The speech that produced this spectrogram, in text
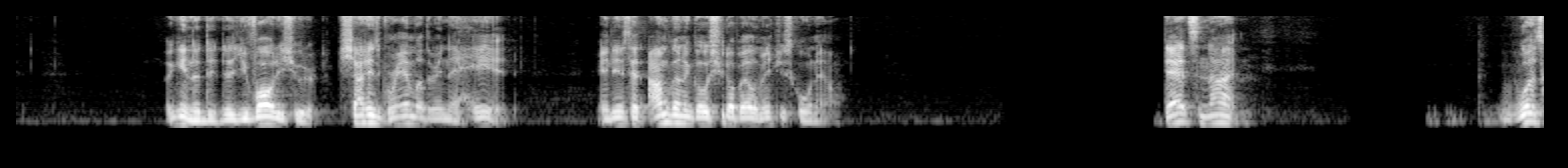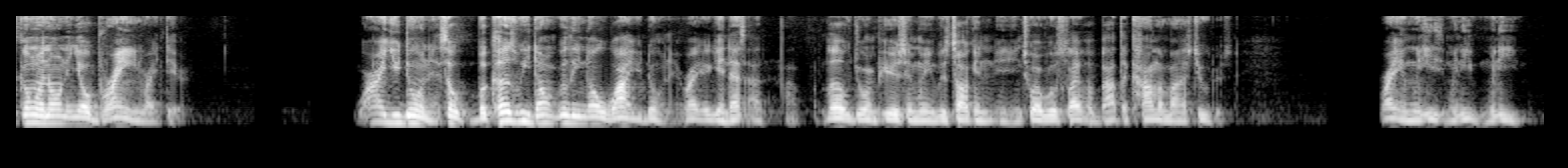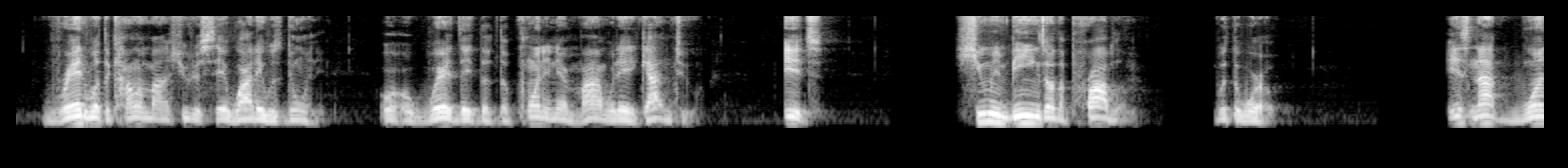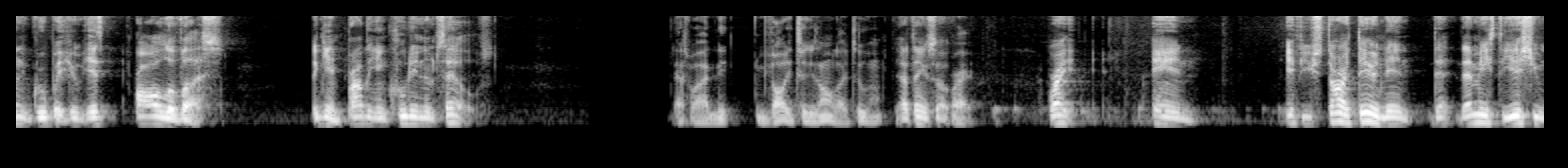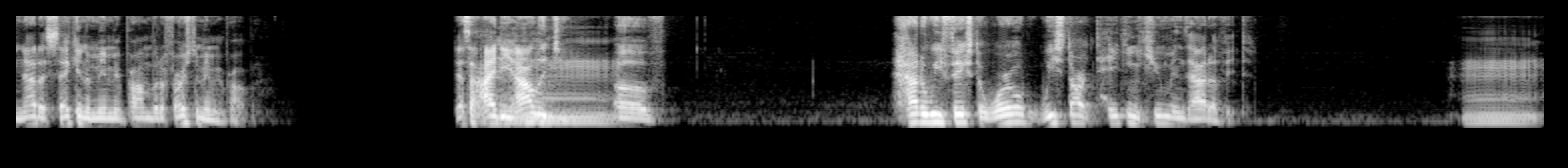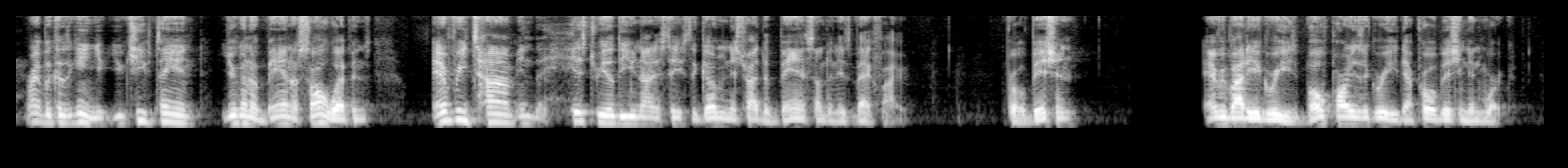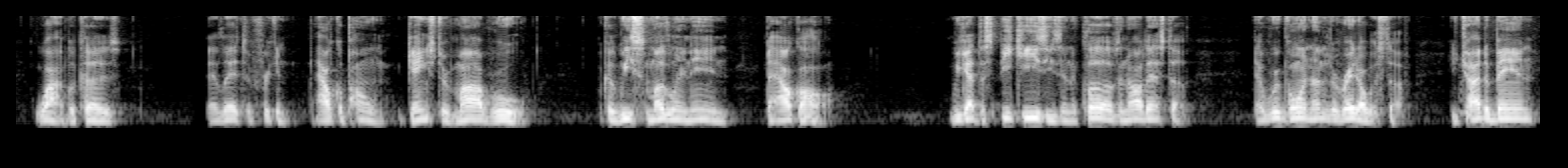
Again, the, the, the Uvalde shooter shot his grandmother in the head and then said, I'm going to go shoot up elementary school now. That's not what's going on in your brain right there. Why are you doing that? So, because we don't really know why you're doing it, right? Again, that's, I, I love Jordan Peterson when he was talking in 12 Rules Life about the Columbine shooters right? And when he when he when he read what the Columbine shooters said, why they was doing it, or or where they the, the point in their mind where they had gotten to, it's human beings are the problem with the world. It's not one group of humans, it's all of us. Again, probably including themselves. That's why Nick Uvalde took his own life too, huh? I think so. Right. Right. And if you start there, then that, that makes the issue not a Second Amendment problem, but a First Amendment problem. That's an ideology mm. of how do we fix the world? We start taking humans out of it. Mm. Right? Because again, you, you keep saying you're going to ban assault weapons. Every time in the history of the United States, the government has tried to ban something, it's backfired. Prohibition, Everybody agrees. Both parties agree that prohibition didn't work. Why? Because that led to freaking Al Capone, gangster mob rule. Because we smuggling in the alcohol. We got the speakeasies and the clubs and all that stuff. That we're going under the radar with stuff. You tried to ban,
